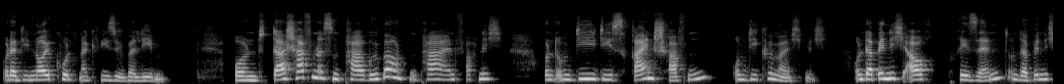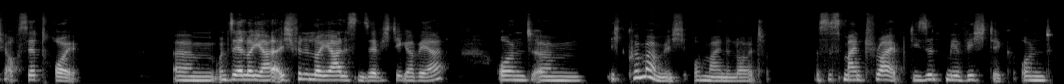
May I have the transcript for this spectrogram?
oder die Neukundenakquise überleben. Und da schaffen es ein paar rüber und ein paar einfach nicht. Und um die, die es reinschaffen, um die kümmere ich mich. Und da bin ich auch präsent und da bin ich auch sehr treu ähm, und sehr loyal. Ich finde, loyal ist ein sehr wichtiger Wert. Und ähm, ich kümmere mich um meine Leute. Das ist mein Tribe, die sind mir wichtig. Und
